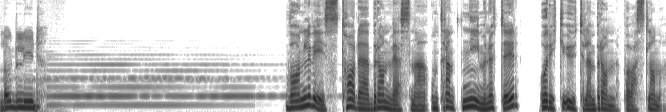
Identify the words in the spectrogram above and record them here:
lagde lyd. Vanligvis tar det brannvesenet omtrent ni minutter å rykke ut til en brann på Vestlandet.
